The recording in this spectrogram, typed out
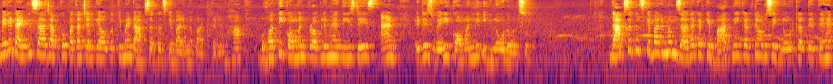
मेरे टाइटल से आज आपको पता चल गया होगा कि मैं डार्क सर्कल्स के बारे में बात कर रही हूँ. हाँ बहुत ही कॉमन प्रॉब्लम है these days and it is very commonly ignored also dark circles के बारे में हम ज़्यादा करके बात नहीं करते हैं और उसे इग्नोर कर देते हैं।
